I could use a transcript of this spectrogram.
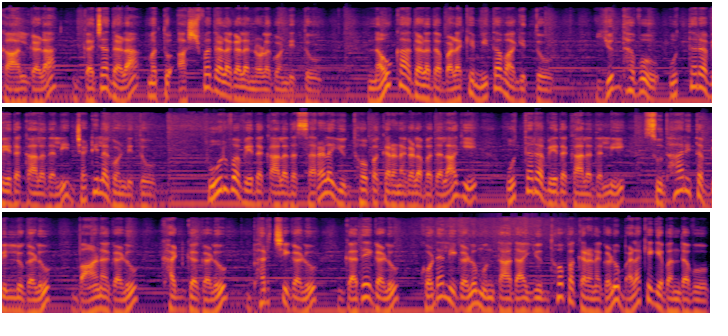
ಕಾಲ್ಗಳ, ಗಜದಳ ಮತ್ತು ಅಶ್ವದಳಗಳನ್ನೊಳಗೊಂಡಿತ್ತು. ನೌಕಾದಳದ ಬಳಕೆ ಮಿತವಾಗಿತ್ತು. ಯುದ್ಧವು ಉತ್ತರ ವೇದಕಾಲದಲ್ಲಿ ಜಟಿಲಗೊಂಡಿತು. ಪೂರ್ವ ವೇದಕಾಲದ ಸರಳ ಯುದ್ಧೋಪಕರಣಗಳ ಬದಲಾಗಿ ಉತ್ತರ ವೇದಕಾಲದಲ್ಲಿ ಸುಧಾರಿತ ಬಿಲ್ಲುಗಳು, ಬಾಣಗಳು, ಖಡ್ಗಗಳು, ಭರ್ಚಿಗಳು, ಗದೆಗಳು, ಕೊಡಲಿಗಳು ಮುಂತಾದ ಯುದ್ಧೋಪಕರಣಗಳು ಬಳಕೆಗೆ ಬಂದವು.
